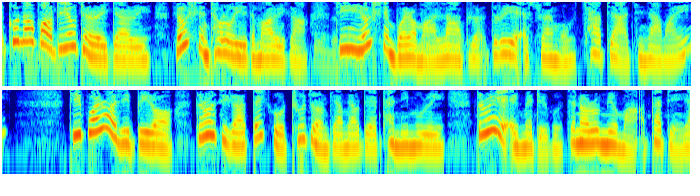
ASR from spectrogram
အခုနောက်ပေါက်တရုတ်ဒါရိုက်တာတွေရုပ်ရှင်ထုတ်လုပ်ရေးသမားတွေကဒီရုပ်ရှင်ပွဲတော်မှာလာပြီးတော့သူတို့ရဲ့အစွမ်းကိုချပြခြင်းကြပါတယ်။ ဒီပွဲတော်ကြီးပြီးတော့ သူတို့ဆီက သိပ်ကို ထူးချွန်ပြောင်မြောက်တဲ့ ဖန်တီးမှုတွေ၊သူတို့ရဲ့ အိပ်မက်တွေကို ကျနော်တို့မြို့မှာ အဖတ်တင်ရ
